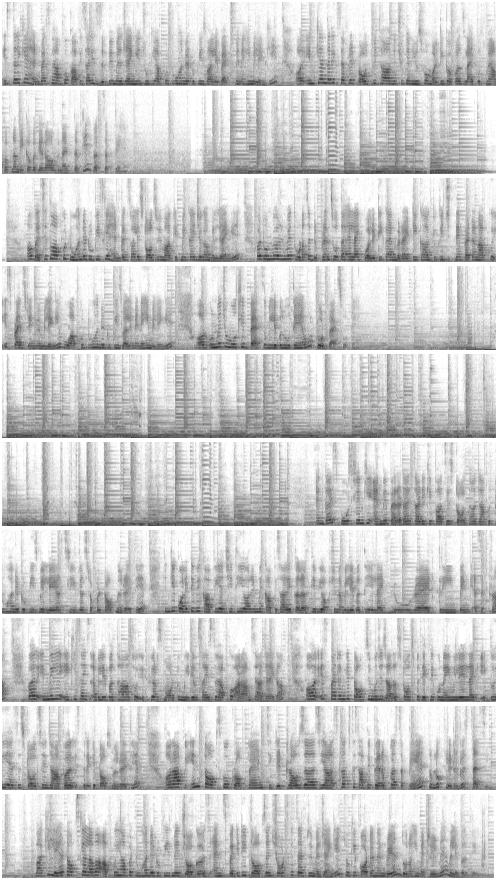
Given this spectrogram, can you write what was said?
इस तरह के हैंड बैग्स में आपको काफ़ी सारी जिप भी मिल जाएँगी, जो कि आपको टू हंड्रेड रुपीज़ वाले बैग्स में नहीं मिलेंगी। और इनके अंदर एक सेपरेट पाउच भी था which you can use for multipurpose like उसमें आप अपना मेकअप वगैरह ऑर्गेनाइज करके रख सकते हैं। वैसे तो आपको टू हंड्रेड रुपीज़ के हैंड बैग्स वाले स्टॉल्स भी मार्केट में कई जगह मिल जाएँगे बट उनमें और इनमें थोड़ा सा डिफरेंस होता है लाइक क्वालिटी का एंड वैरायटी का, क्योंकि जितने पैटर्न आपको इस प्राइस रेंज में मिलेंगे, वो आपको टू हंड्रेड रुपीज़ वाले में नहीं मिलेंगे। और उनमें जो मोस्टली बैग्स अवेलेबल होते हैं, वो टोट बैग्स होते हैं। पोर्सलेन की एंड में पैराडाइज साड़ी के पास ये स्टॉल था जहाँ पर टू हंड्रेड रुपीज़ में लेयर स्लीवलेस रफल टॉप मिल रहे थे, जिनकी क्वालिटी भी काफ़ी अच्छी थी और इनमें काफ़ी सारे कलर्स के भी ऑप्शन अवेलेबल थे like blue red green pink etcetera पर इनमें ये एक ही साइज़ अवेलेबल था so if you are small to medium size तो आपको आराम से आ जाएगा। और इस पैटर्न के टॉप्स भी मुझे ज़्यादा स्टॉल्स पर देखने को नहीं मिले लाइक एक दो ही ऐसे स्टॉल्स हैं जहाँ पर इस तरह के टॉप्स मिल रहे थे। और आप इन टॉप्स को क्रॉप पैंट सिगरेट ट्राउजर्स या स्कर्ट्स भी पेयरअप कर सकते हैं to look little bit sassy बाकी लेयर टॉप्स के अलावा आपको यहाँ पर टू हंड्रेड रुपीज़ में joggers and spaghetti tops and shorts के सेट्स भी मिल जाएँगे, जो कि कॉटन एंड रेयन दोनों ही मटेरियल में अवेलेबल थे।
